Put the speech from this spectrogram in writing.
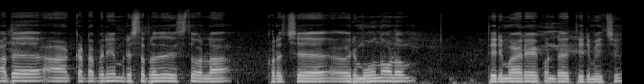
അത് ആ കട്ടപ്പനയും വൃഷപ്രദേശത്തുമുള്ള കുറച്ച് ഒരു മൂന്നോളം തിരുമാരെ കൊണ്ട് തിരുമിച്ചു.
